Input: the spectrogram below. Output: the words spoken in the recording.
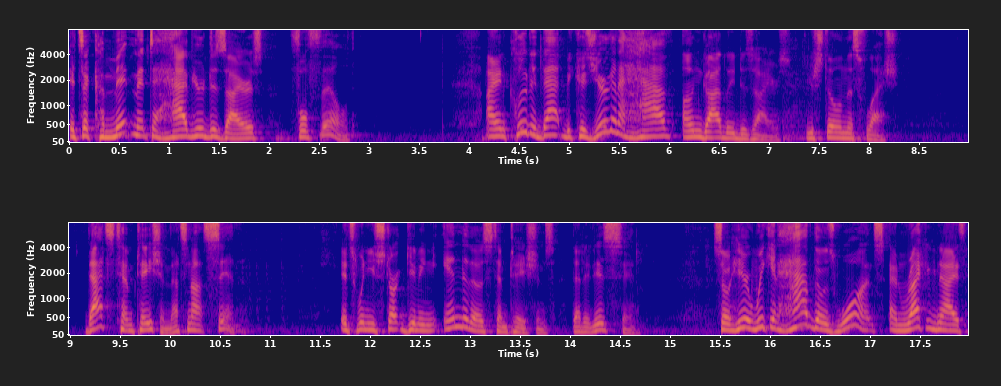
It's a commitment to have your desires fulfilled. I included that because you're going to have ungodly desires. You're still in this flesh. That's temptation, that's not sin. It's when you start giving into those temptations that it is sin. So here we can have those wants and recognize,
